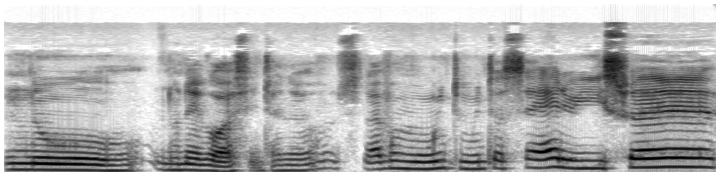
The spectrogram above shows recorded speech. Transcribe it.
No, no negócio, entendeu? Se levam muito, muito a sério. E isso é.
